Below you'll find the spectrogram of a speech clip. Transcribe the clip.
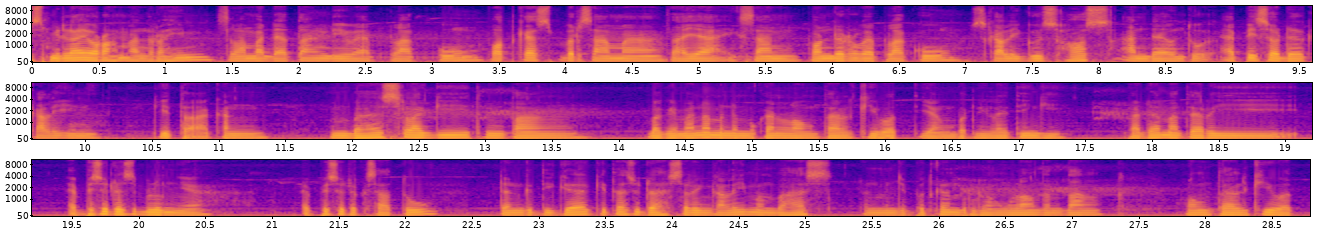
Bismillahirrahmanirrahim. Selamat datang di Web Laku Podcast bersama saya Iksan Founder Web Laku Sekaligus host Anda untuk episode kali ini. Kita akan membahas lagi tentang Bagaimana menemukan long tail keyword yang bernilai tinggi. Pada materi episode sebelumnya Episode ke-1 dan ketiga kita sudah sering kali membahas dan menyebutkan berulang-ulang tentang long tail keyword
